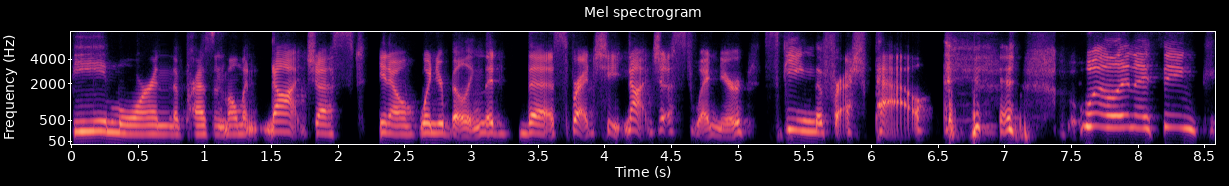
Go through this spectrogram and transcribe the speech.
be more in the present moment, not just, you know, when you're building the, the spreadsheet, not just when you're skiing the fresh pow. well, and I think,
